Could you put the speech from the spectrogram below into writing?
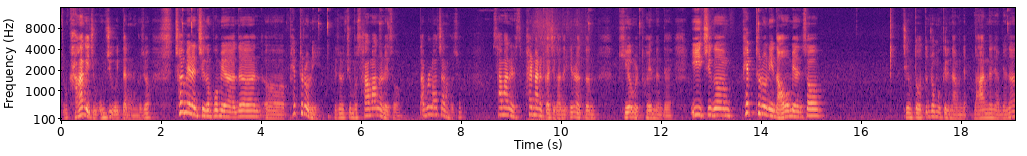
좀 강하게 지금 움직이고 있다는 거죠. 처음에는 지금 보면은 어 펩트론이 그죠 지금 뭐 4만 원에서 더블로 하잖아 그죠 4만 원에서 8만 원까지 가는 이런 어떤 기염을 토했는데 이 지금 펩트론이 나오면서 지금 또 어떤 종목들이 나왔냐, 나왔느냐면은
